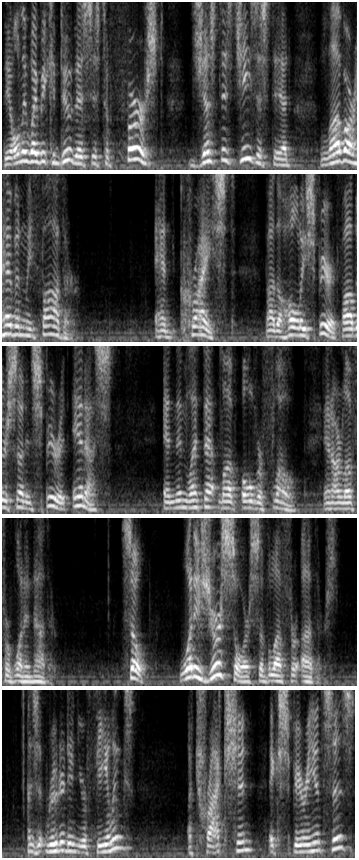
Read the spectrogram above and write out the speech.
The only way we can do this is to first, just as Jesus did, love our Heavenly Father and Christ by the Holy Spirit, Father, Son, and Spirit in us, and then let that love overflow in our love for one another. So, what is your source of love for others? Is it rooted in your feelings, attraction, experiences,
